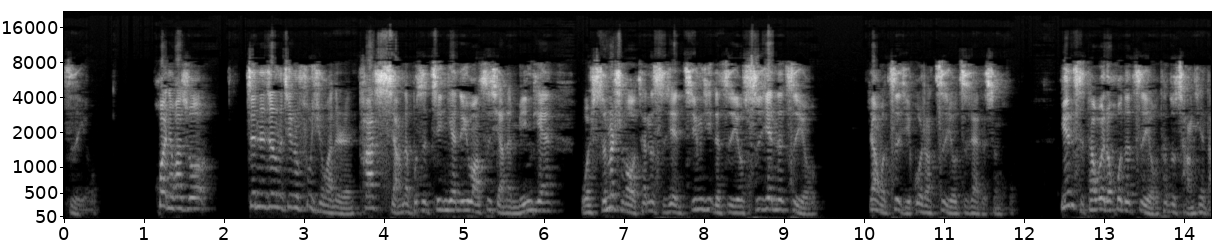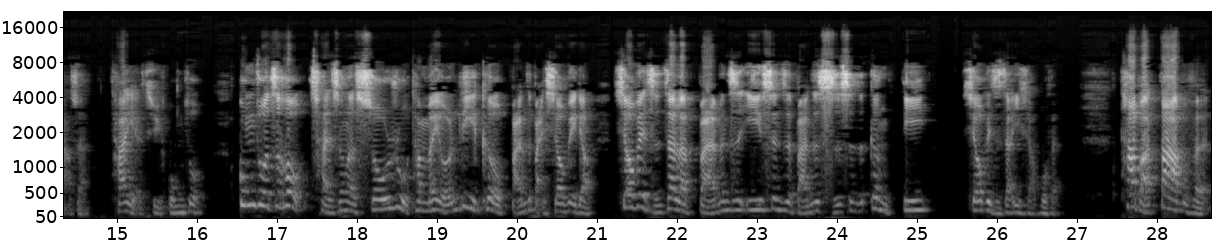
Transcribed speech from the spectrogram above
自由。换句话说，真真正正进入负循环的人，他想的不是今天的欲望，是想着明天我什么时候才能实现经济的自由、时间的自由，让我自己过上自由自在的生活。因此，他为了获得自由，他做长线打算，他也去工作。工作之后产生了收入，他没有立刻百分之百消费掉，消费只占了百分之一，甚至百分之十，甚至更低，消费只占一小部分。他把大部分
